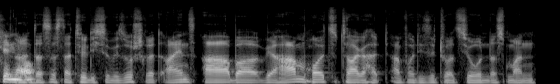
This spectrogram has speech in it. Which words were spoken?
Genau. Das ist natürlich sowieso Schritt eins, aber wir haben heutzutage halt einfach die Situation, dass man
